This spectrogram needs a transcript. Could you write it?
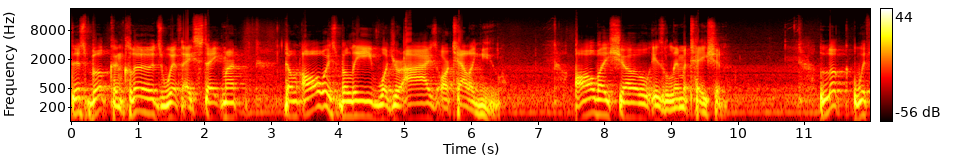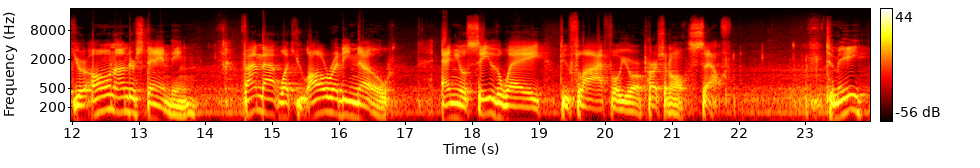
This book concludes with a statement Don't always believe what your eyes are telling you, all they show is limitation. Look with your own understanding, find out what you already know, and you'll see the way to fly for your personal self. To me,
